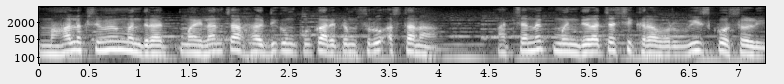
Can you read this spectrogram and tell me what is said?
महालक्ष्मी मंदिरात महिलांचा हळदी कुंकू कार्यक्रम सुरू असताना अचानक मंदिराच्या शिखरावर वीज कोसळली.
